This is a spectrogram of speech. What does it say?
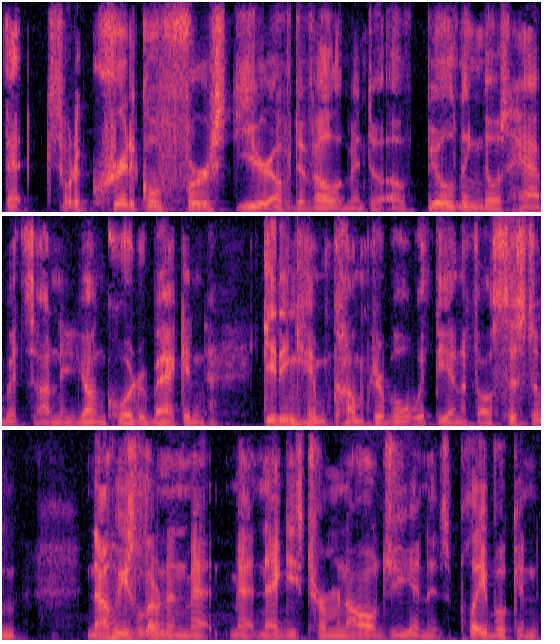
that sort of critical first year of development of building those habits on a young quarterback and getting him comfortable with the NFL system. Now he's learning Matt, Matt Nagy's terminology and his playbook, and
